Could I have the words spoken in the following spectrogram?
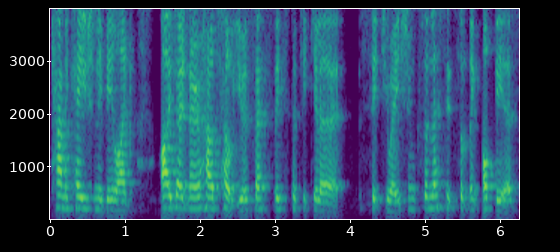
can occasionally be like, I don't know how to help you assess this particular situation because unless it's something obvious,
